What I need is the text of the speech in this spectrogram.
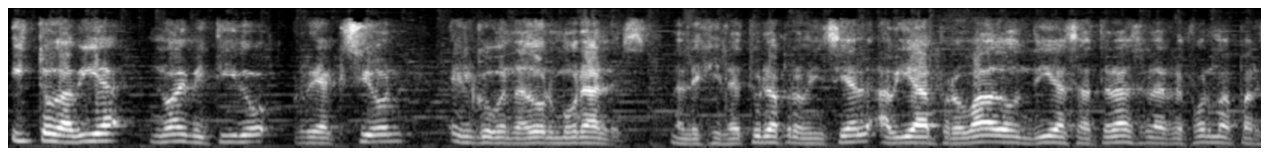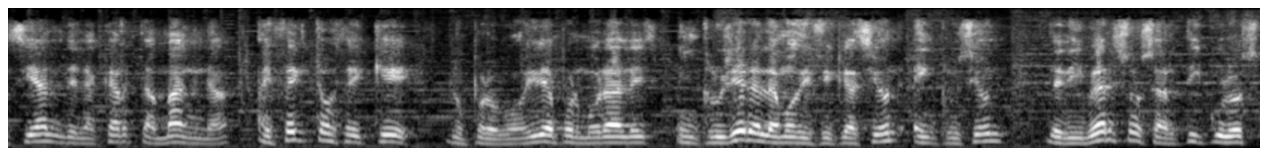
y todavía no ha emitido reacción el gobernador Morales. La legislatura provincial había aprobado días atrás la reforma parcial de la Carta Magna a efectos de que, lo promovida por Morales, incluyera la modificación e inclusión de diversos artículos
